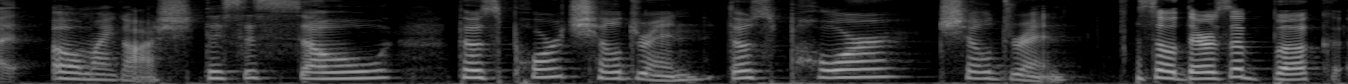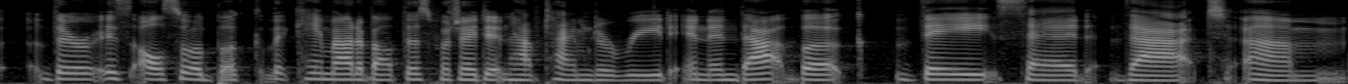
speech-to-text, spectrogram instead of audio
uh, oh my gosh. This is so, those poor children, those poor children. So there's a book. There is also a book that came out about this, which I didn't have time to read. And in that book, they said that, um,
